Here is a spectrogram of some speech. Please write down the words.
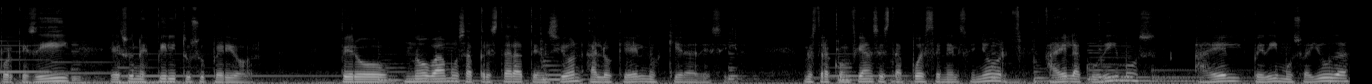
porque sí es un espíritu superior, pero no vamos a prestar atención a lo que él nos quiera decir. Nuestra confianza está puesta en el Señor, a Él acudimos, a Él pedimos su ayuda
